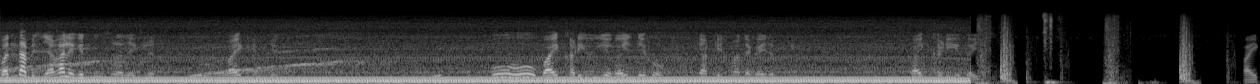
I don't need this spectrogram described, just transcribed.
बंदा मिल जाएगा लेकिन दूसरा देख लेना। बाइक ओ ओ बाइक खड़ी हुई है गाइस देखो, क्या किस्मत है गाइस अपनी। बाइक खड़ी है गाइस बाइक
